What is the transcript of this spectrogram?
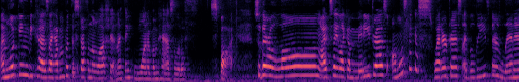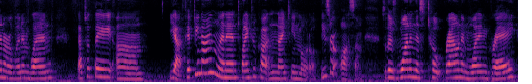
I'm looking because I haven't put this stuff in the wash yet, and I think one of them has a little spot. So they're a long, I'd say like a midi dress, almost like a sweater dress. I believe they're linen or a linen blend. That's what they, um, yeah, 59 linen, 22 cotton, 19 modal. These are awesome. So there's one in this taupe brown and one in gray.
